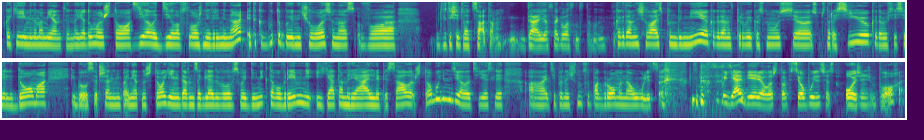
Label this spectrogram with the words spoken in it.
в какие именно моменты. Но я думаю, что делать дело в сложные времена, это как будто бы началось у нас в 2020-м. Да, я согласна с тобой. Когда началась пандемия, когда она впервые коснулась, э, собственно, Россию, когда мы все сели дома, и было совершенно непонятно что, я недавно заглядывала в свой дневник того времени, и я там реально писала, что будем делать, если, а, типа, начнутся погромы на улицах. Типа, я верила, что все будет сейчас очень-очень плохо.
